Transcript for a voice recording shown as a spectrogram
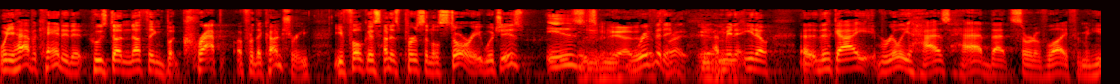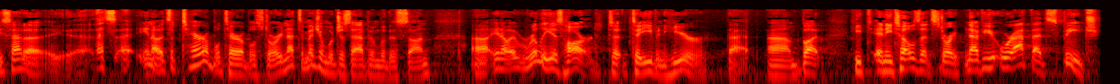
when you have a candidate who's done nothing but crap for the country. You focus on his personal story, which is is Yeah, riveting. right. I mean, you know, uh, the guy really has had that sort of life. I mean, he's had a uh, that's uh, you know, it's a terrible, terrible story. Not to mention what just happened with his son. Uh, you know, it really is hard to, to even hear that. Um, but he and he tells that story. Now, if you were at that speech,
